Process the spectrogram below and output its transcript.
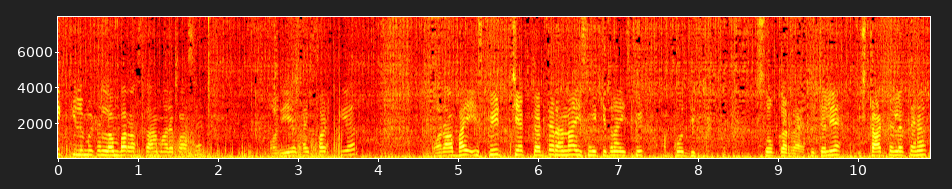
एक किलोमीटर लंबा रास्ता हमारे पास है। और ये भाई फ़र्स्ट गियर और आप भाई स्पीड चेक करते रहना, इसमें कितना स्पीड आपको दिख शो कर रहा है। तो चलिए स्टार्ट कर लेते हैं।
